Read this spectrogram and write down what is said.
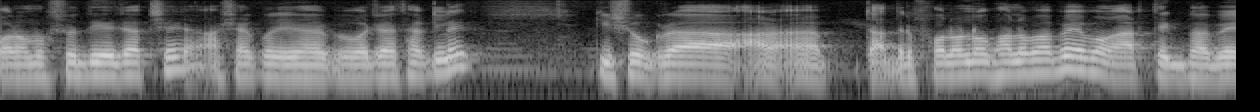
পরামর্শ দিয়ে যাচ্ছে আশা করি এভাবে বজায় থাকলে কৃষকরা তাদের ফলনও ভালো পাবে এবং আর্থিকভাবে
